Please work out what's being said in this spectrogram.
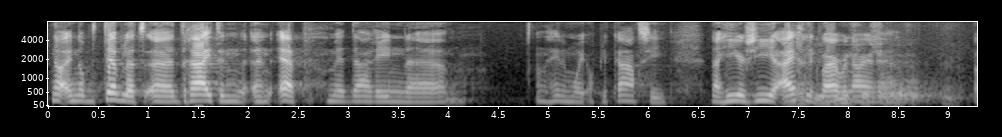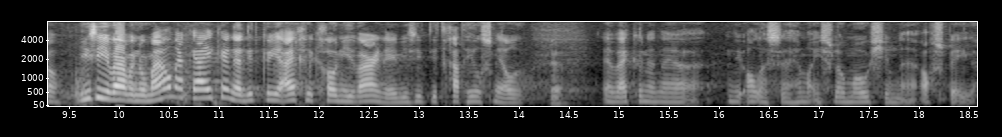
Nou, en op de tablet eh, draait een, een app met daarin eh, een hele mooie applicatie. Nou, hier zie je eigenlijk waar we naar. eh, oh, hier zie je waar we normaal naar kijken. Nou, dit kun je eigenlijk gewoon niet waarnemen. Je ziet, dit gaat heel snel. Ja. En wij kunnen nu alles eh, helemaal in slow motion eh, afspelen.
